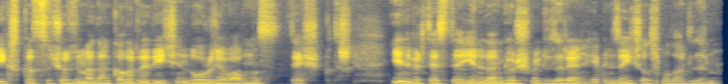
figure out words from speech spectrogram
X katısı çözülmeden kalır dediği için doğru cevabımız D şıkkıdır. Yeni bir testte yeniden görüşmek üzere. Hepinize iyi çalışmalar dilerim.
